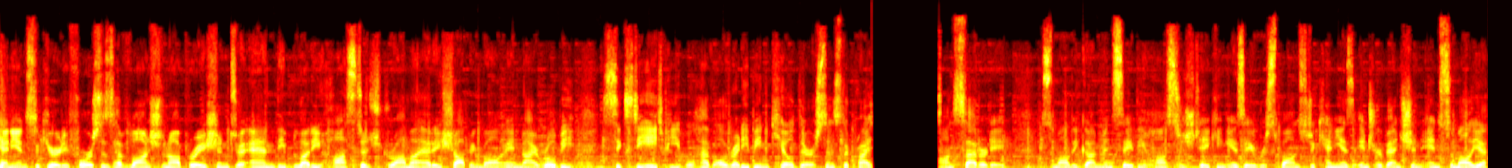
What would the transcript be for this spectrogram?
Kenyan security forces have launched an operation to end the bloody hostage drama at a shopping mall in Nairobi. 68 people have already been killed there since the crisis on Saturday. Somali gunmen say the hostage taking is a response to Kenya's intervention in Somalia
